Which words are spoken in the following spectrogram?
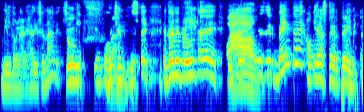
mil dólares adicionales. Son Entonces mi pregunta es, ¿usted quiere hacer 20 o quiere hacer 30?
